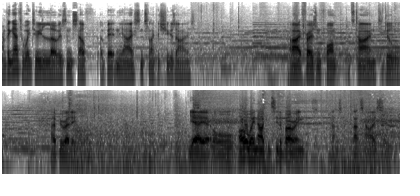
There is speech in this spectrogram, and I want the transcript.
I think I have to wait till he lowers himself a bit in the ice until I can shoot his eyes. Alright, Frozen Thwomp, it's time to duel. I hope you're ready. Yeah, yeah, oh, oh, oh wait, no, I can see the burrowing. That's, that's, that's how I see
